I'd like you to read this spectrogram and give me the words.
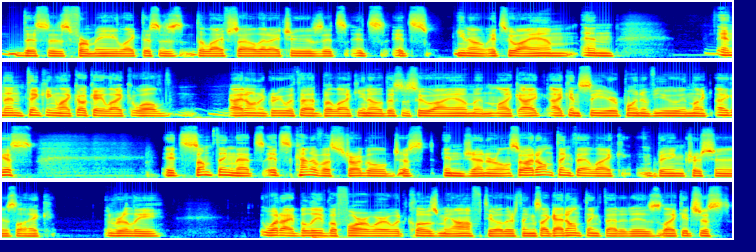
this is for me, like this is the lifestyle that I choose. It's it's it's you know, it's who I am. And and then thinking like, okay, like, well, I don't agree with that, but like, you know, this is who I am. And like I I can see your point of view. And like I guess it's something that's it's kind of a struggle just in general. So I don't think that like being Christian is like really what I believed before where it would close me off to other things. Like I don't think that it is. Like it's just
